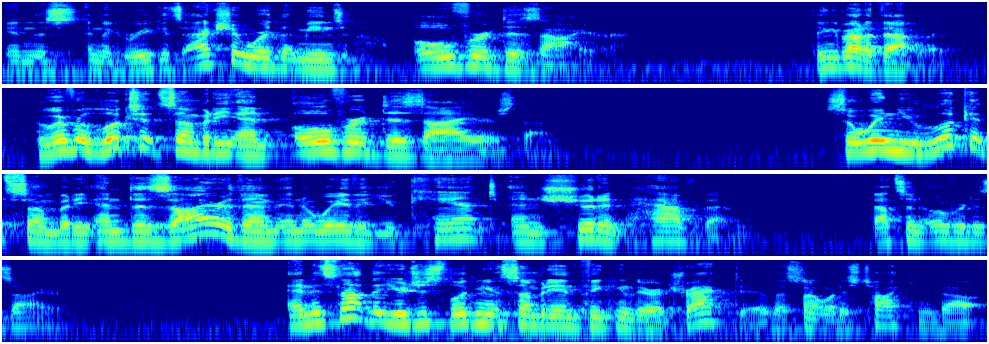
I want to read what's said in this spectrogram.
in, this, in the Greek. It's actually a word that means over desire. Think about it that way. Whoever looks at somebody and over desires them. So when you look at somebody and desire them in a way that you can't and shouldn't have them, that's an over desire. And it's not that you're just looking at somebody and thinking they're attractive. That's not what it's talking about.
